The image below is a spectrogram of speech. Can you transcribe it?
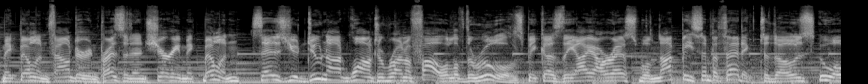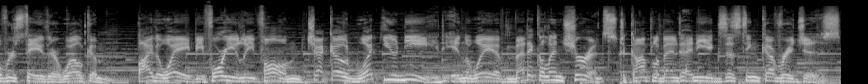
MacMillan founder and president Sheri MacMillan says you do not want to run afoul of the rules because the IRS will not be sympathetic to those who overstay their welcome. By the way, before you leave home, check out what you need in the way of medical insurance to complement any existing coverages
